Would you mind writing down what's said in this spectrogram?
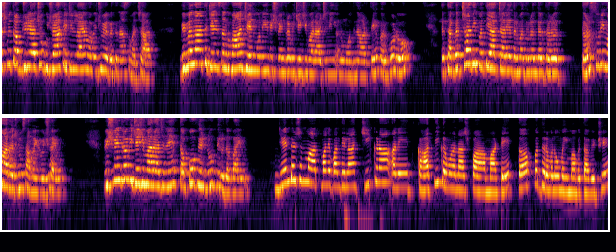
દર્શક મિત્રો, આપ જોઈ રહ્યા છો ગુજરાત એટીન લાઈવ. હવે જોઈએ અગત્યના સમાચાર. વિમલનાથ જૈન સંઘમાં જૈન મુનિ વિશ્વેન્દ્ર વિજયજી મહારાજની અનુમોદના અર્થે વરઘોડો તથા ગચ્છાધિપતિ આચાર્ય ધર્મધુરંદર ધર, ધરસુરી મહારાજનું સામે યોજાયું. વિશ્વેન્દ્ર વિજયજી મહારાજને તપોવીરનું બિરુદ અપાયું. જૈન દર્શનમાં આત્માને બાંધેલા ચીકણા અને ઘાતી કર્મોના નાશ માટે તપ ધર્મનો મહિમા બતાવ્યો છે.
